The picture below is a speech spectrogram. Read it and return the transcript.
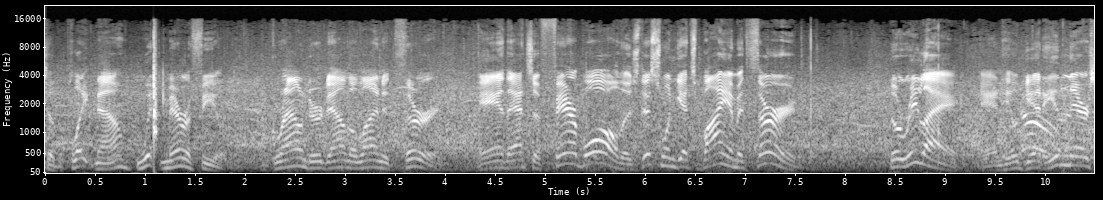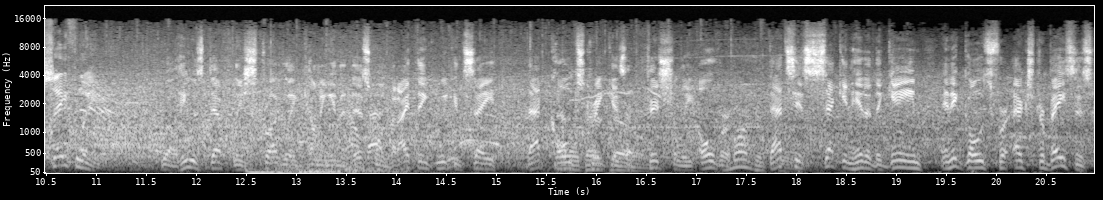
To the plate now, Whit Merrifield. Grounder down the line at third. And that's a fair ball as this one gets by him at third. The relay, and he'll get in there safely. Well, he was definitely struggling coming into this one, but I think we could say that cold streak is officially over. That's his second hit of the game, and it goes for extra bases.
